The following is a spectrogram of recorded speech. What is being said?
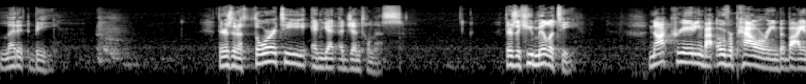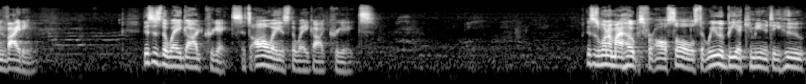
Let it be. There's an authority and yet a gentleness. There's a humility, not creating by overpowering, but by inviting. This is the way God creates. It's always the way God creates. This is one of my hopes for all souls that we would be a community who,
